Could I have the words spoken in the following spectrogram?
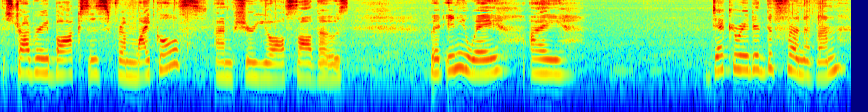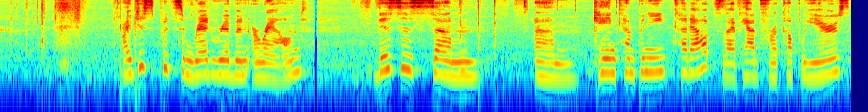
the strawberry boxes from Michaels. I'm sure you all saw those. But anyway, I decorated the front of them. I just put some red ribbon around. This is some um, K&Company cutouts that I've had for a couple years.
